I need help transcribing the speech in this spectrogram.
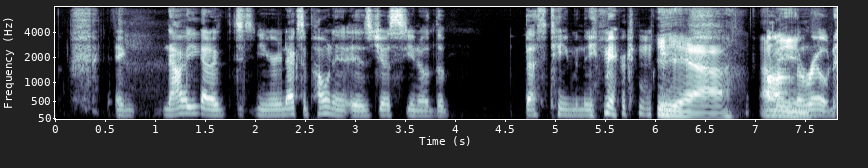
and now you got to your next opponent is just you know the best team in the American League yeah. I on mean, the road.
